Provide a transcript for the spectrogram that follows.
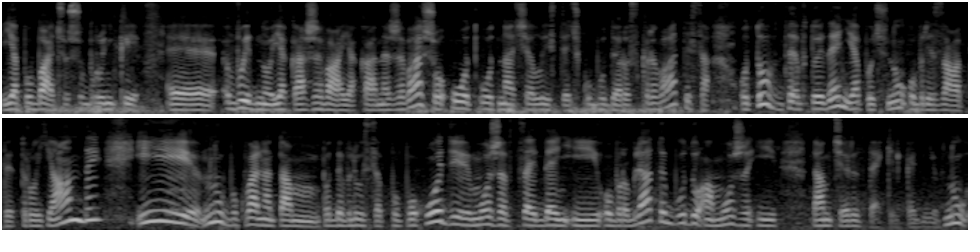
я побачу, що бруньки е, видно, яка жива, яка не жива, що от, от, наче листячко буде розкриватися, ото в, в той день я почну обрізати троянди і ну буквально там подивлюся по погоді. Може в цей день і обробляти буду, а може і там через декілька днів. Ну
